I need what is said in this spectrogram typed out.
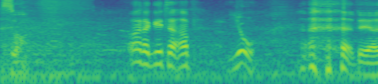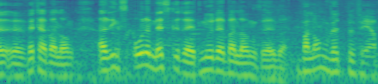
So. Oh, da geht er ab. Jo. der äh, Wetterballon. Allerdings ohne Messgerät, nur der Ballon selber. Ballonwettbewerb.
